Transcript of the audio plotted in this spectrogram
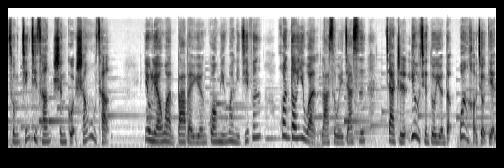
从经济舱升过商务舱，用两晚八百元光明万里积分换到一晚拉斯维加斯价值六千多元的万豪酒店。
